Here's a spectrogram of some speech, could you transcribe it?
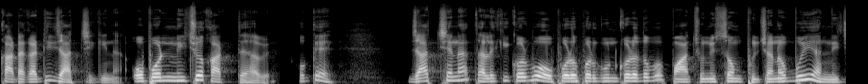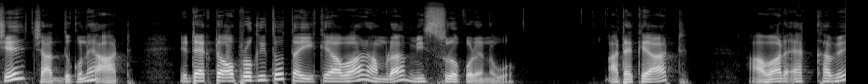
কাটাকাটি যাচ্ছে কি না ওপর নিচেও কাটতে হবে ওকে যাচ্ছে না, তাহলে কি করব? ওপর ওপর গুণ করে দেবো, পাঁচ উনিশশো পঁচানব্বই আর নিচে চার দুগুণে আট। এটা একটা অপ্রকৃত, তাই একে আবার আমরা মিশ্র করে নেব। আট একে আট, আবার এক খাবে,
